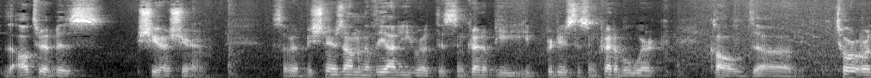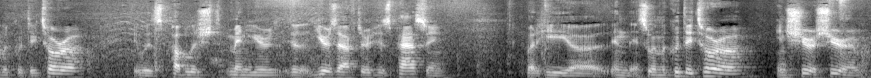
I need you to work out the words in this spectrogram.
the Alter Rebbe's Shir Hashirim. So Rabbi Shneur Zalman of Liadi, he wrote this incredible. He, he produced this incredible work called uh, Torah Ohr Likutei Torah. It was published many years uh, years after his passing, but he uh, in, so in Likutei Torah in Shir Shirim.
